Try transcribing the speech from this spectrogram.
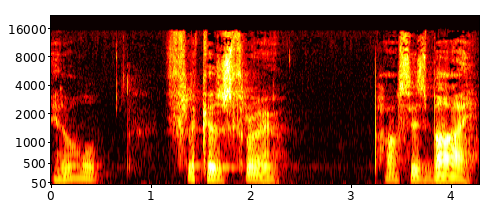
It all flickers through, passes by.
